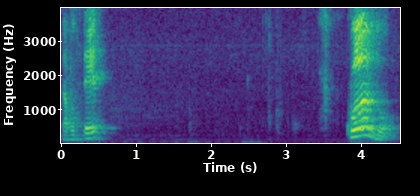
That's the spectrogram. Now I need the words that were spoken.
para vocês. Quando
